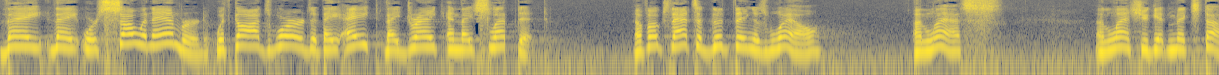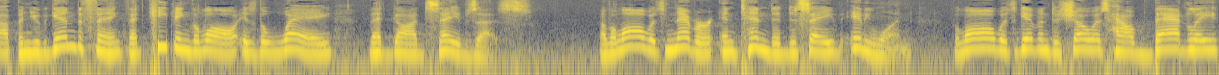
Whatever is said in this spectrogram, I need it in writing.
they, they were so enamored with God's word that they ate, they drank, and they slept it. Now, folks, that's a good thing as well, unless, unless you get mixed up and you begin to think that keeping the law is the way that God saves us. Now, the law was never intended to save anyone. The law was given to show us how badly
